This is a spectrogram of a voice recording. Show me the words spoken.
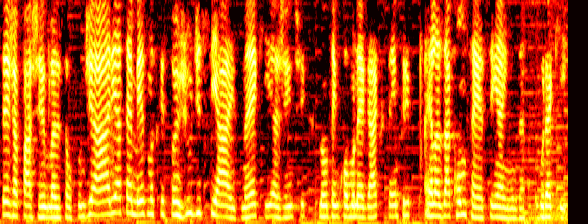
seja a parte de regularização fundiária e até mesmo as questões judiciais, né? Que a gente não tem como negar que sempre elas acontecem ainda por aqui.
